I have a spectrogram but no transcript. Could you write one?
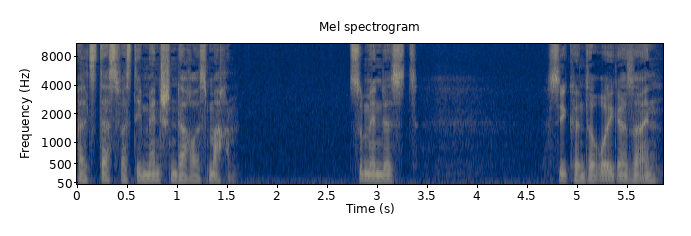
als das, was die Menschen daraus machen. Zumindest, sie könnte ruhiger sein.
